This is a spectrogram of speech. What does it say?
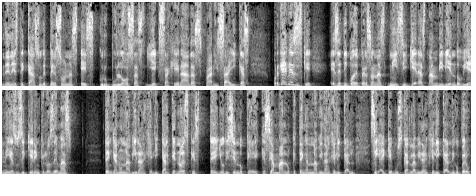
en este caso de personas escrupulosas y exageradas, farisaicas, porque hay veces que ese tipo de personas ni siquiera están viviendo bien y eso sí quieren que los demás tengan una vida angelical, que no es que esté yo diciendo que, que, sea malo que tengan una vida angelical, sí hay que buscar la vida angelical, digo, pero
